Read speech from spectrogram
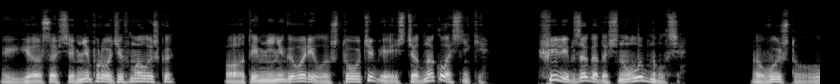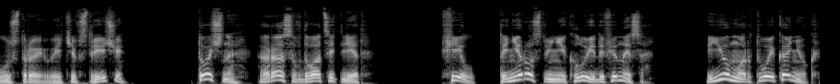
Я совсем не против, малышка. А ты мне не говорила, что у тебя есть одноклассники. Филипп загадочно улыбнулся. Вы что, устраиваете встречи? Точно, раз в двадцать лет. Фил, ты не родственник Луи де Финесса. Юмор твой конек.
